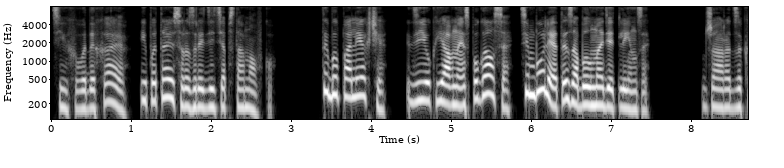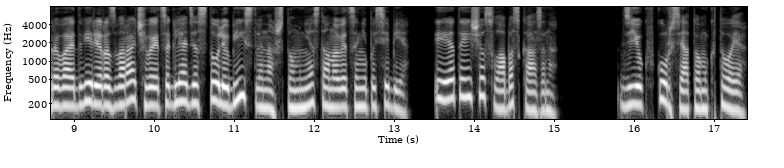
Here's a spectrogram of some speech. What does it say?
Тихо выдыхаю и пытаюсь разрядить обстановку. «Ты бы полегче. Дьюк явно испугался, тем более ты забыл надеть линзы». Джаред, закрывая дверь и разворачивается, глядя столь убийственно, что мне становится не по себе. И это еще слабо сказано. «Дьюк в курсе о том, кто я»,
